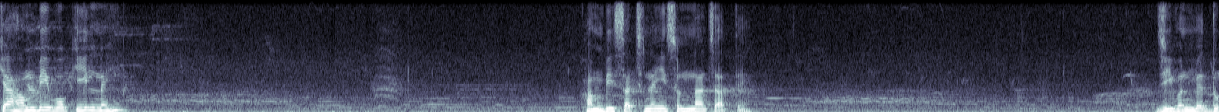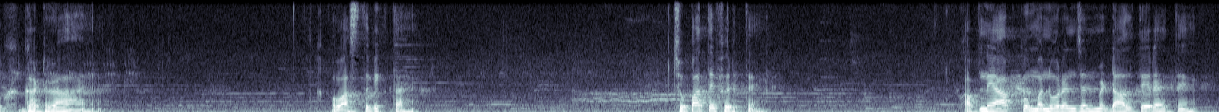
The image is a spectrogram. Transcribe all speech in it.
क्या हम भी वो कील नहीं? हम भी सच नहीं सुनना चाहते। जीवन में दुख घट रहा है। वास्तविकता है। छुपाते फिरते हैं। अपने आप को मनोरंजन में डालते रहते हैं।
